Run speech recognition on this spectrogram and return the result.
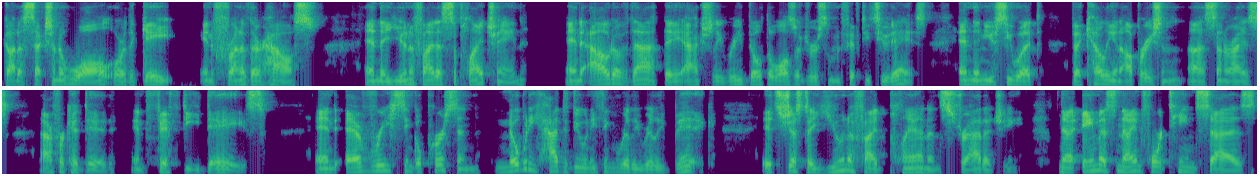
got a section of wall or the gate in front of their house and they unified a supply chain and out of that they actually rebuilt the walls of jerusalem in 52 days. And then you see what Bekele and operation uh, sunrise africa did in 50 days. And every single person nobody had to do anything really really big. It's just a unified plan and strategy. Now amos 9.14 says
